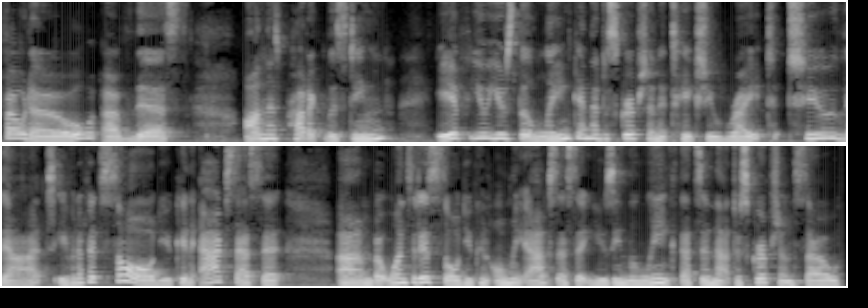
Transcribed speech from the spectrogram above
photo of this on this product listing. If you use the link in the description, it takes you right to that. Even if it's sold, you can access it. Um, but once it is sold, you can only access it using the link that's in that description. So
